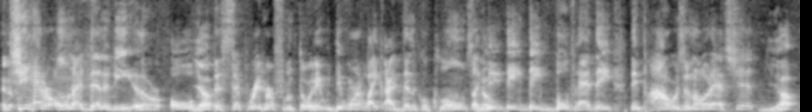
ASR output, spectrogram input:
And she had her own identity, her own Yep. that separate her from Thor. They, they weren't like identical clones. Like they, Nope. they they both had they they powers and all that shit. Yep.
